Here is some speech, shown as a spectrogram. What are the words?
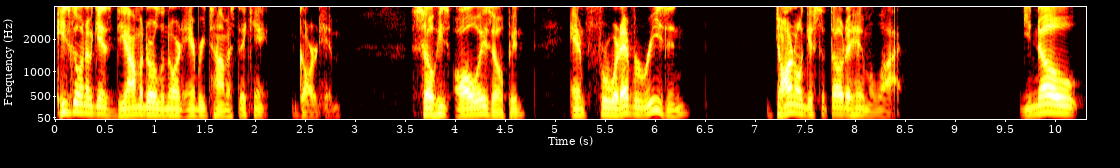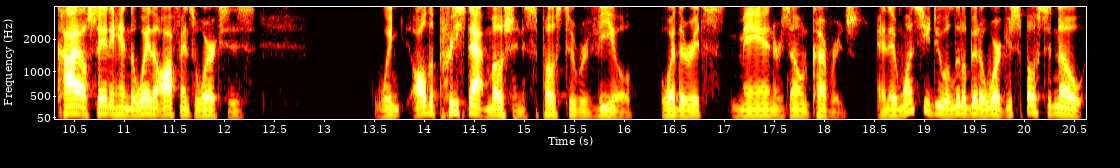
He's going up against Deommodore Lenoir and Ambry Thomas. They can't guard him. So he's always open. And for whatever reason, Darnold gets to throw to him a lot. You know, Kyle Shanahan, the way the offense works is when all the pre snap motion is supposed to reveal whether it's man or zone coverage. And then once you do a little bit of work, you're supposed to know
